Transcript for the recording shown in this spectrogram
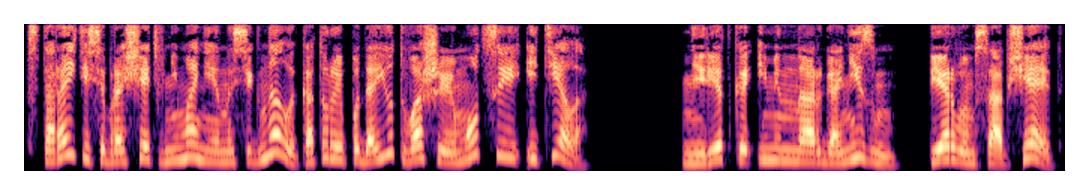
старайтесь обращать внимание на сигналы, которые подают ваши эмоции и тело. Нередко именно организм первым сообщает,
